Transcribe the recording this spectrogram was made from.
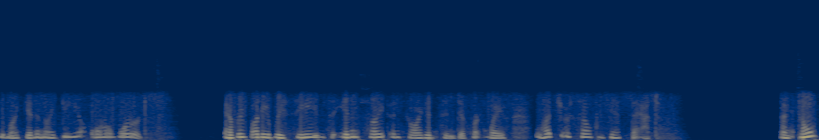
you might get an idea or a word. Everybody receives insight and guidance in different ways. Let yourself get that. And don't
